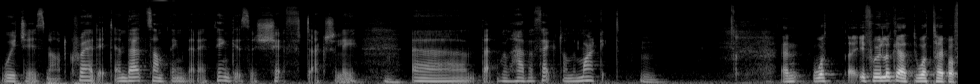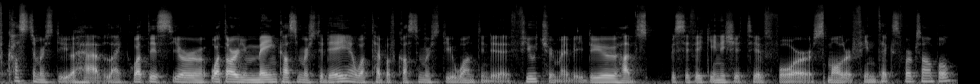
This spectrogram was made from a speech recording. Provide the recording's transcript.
which is not credit, and that's something that I think is a shift actually mm. uh, that will have effect on the market. Mm. And what if we look at what type of customers do you have? Like, what is your what are your main customers today, and what type of customers do you want in the future? Maybe do you have specific initiatives for smaller fintechs, for example?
